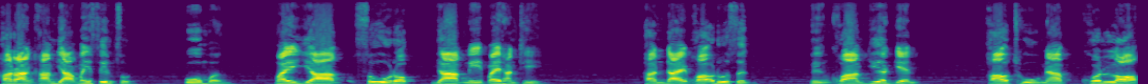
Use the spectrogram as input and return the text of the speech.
พลังคำอย่างไม่สิ้นสุด กูเมืองไม่อยากสู้รบอยากหนีไปทันที ทันใดเพราะรู้สึกถึงความเยือกเย็น เขาถูกนะคนหลอก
